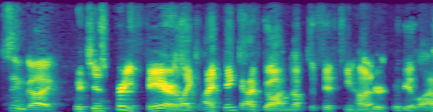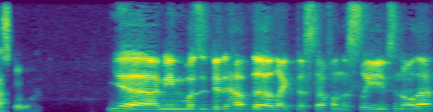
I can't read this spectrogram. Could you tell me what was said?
same guy. which is pretty fair like i think i've gotten up to 1500 for the alaska one Yeah, I mean, was it did it have the like the stuff on the sleeves and all that?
